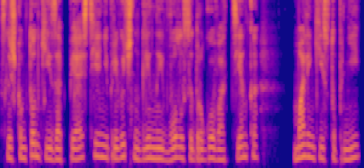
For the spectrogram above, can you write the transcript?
Слишком тонкие запястья, непривычно длинные волосы другого оттенка, маленькие ступни.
